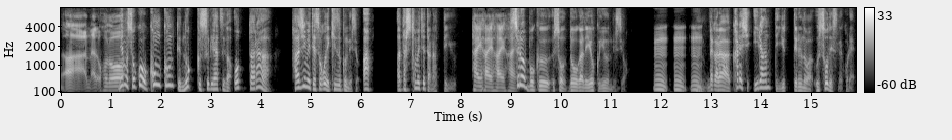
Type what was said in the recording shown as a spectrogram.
ああ、なるほど。でもそこをコンコンってノックするやつがおったら、初めてそこで気づくんですよ。あ、私止めてたなっていう。はいはいはいはい。それを僕、そう、動画でよく言うんですよ。うんうんう。うんんだから、彼氏いらんって言ってるのは嘘ですね、これ。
